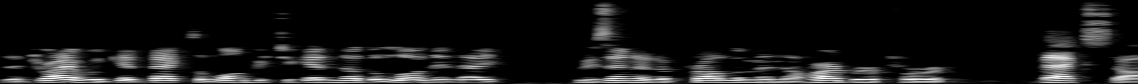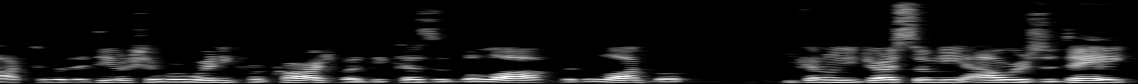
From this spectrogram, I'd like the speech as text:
the driver would get back to Long Beach to get another load. And I presented a problem in the harbor for backstock to where the dealership were waiting for cars, but because of the law, with the logbook, you can only drive so many hours a day.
